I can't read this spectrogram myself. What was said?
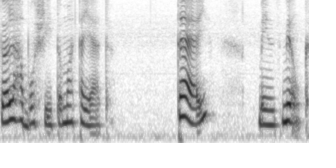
Fölhabosítom a tejet. Tej means milk.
